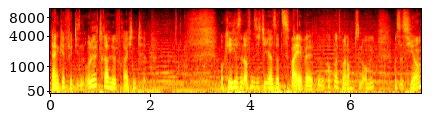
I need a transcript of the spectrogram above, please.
Danke für diesen ultra hilfreichen Tipp. Okay, hier sind offensichtlich also zwei Welten. Wir gucken uns mal noch ein bisschen um. Was ist hier?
